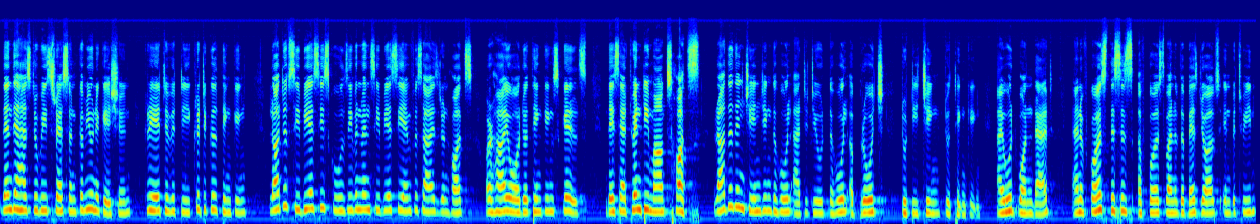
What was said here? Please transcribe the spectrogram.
Then there has to be stress on communication, creativity, critical thinking. Lot of CBSE schools, even when CBSE emphasized on HOTS or high order thinking skills, they said 20 marks HOTS, rather than changing the whole attitude, the whole approach to teaching, to thinking. I would want that. And of course, this is, of course, one of the best jobs in between.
